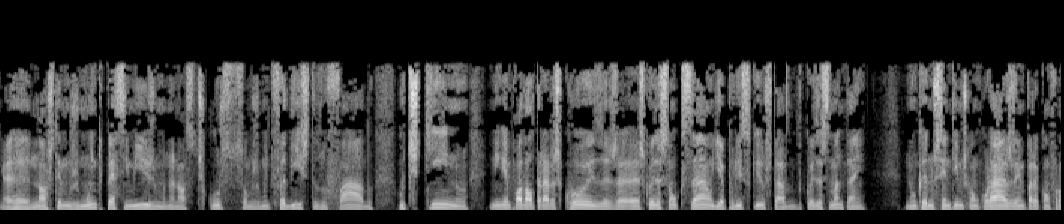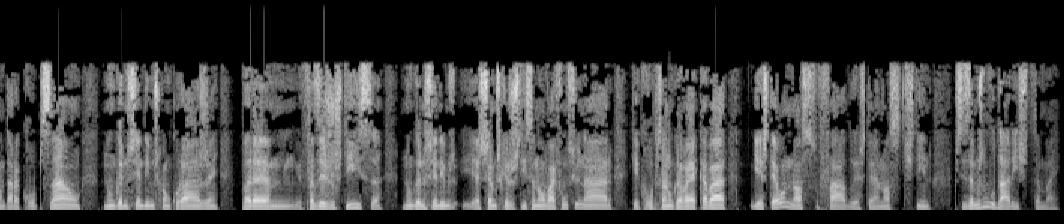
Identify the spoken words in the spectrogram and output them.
Uh, nós temos muito pessimismo no nosso discurso, somos muito fadistas, o fado, o destino, ninguém pode alterar as coisas, as coisas são o que são e é por isso que o estado de coisas se mantém. Nunca nos sentimos com coragem para confrontar a corrupção, nunca nos sentimos com coragem para hum, fazer justiça, nunca nos sentimos, achamos que a justiça não vai funcionar, que a corrupção nunca vai acabar. Este é o nosso fado, este é o nosso destino. Precisamos de mudar isto também.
